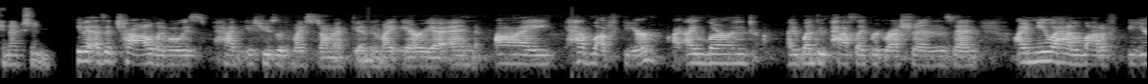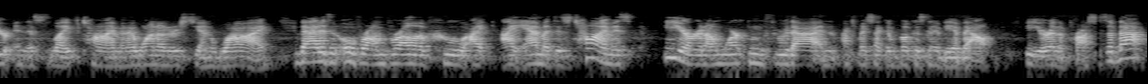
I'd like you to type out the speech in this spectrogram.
connection even as a child, I've always had issues with my stomach and my area, and I have a lot of fear. I, I learned, I went through past life regressions, and I knew I had a lot of fear in this lifetime, and I want to understand why. That is an overall umbrella of who I, I am at this time is fear, and I'm working through that. And actually, my second book is going to be about fear and the process of that.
